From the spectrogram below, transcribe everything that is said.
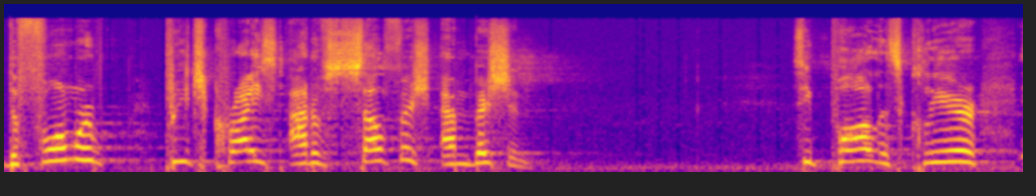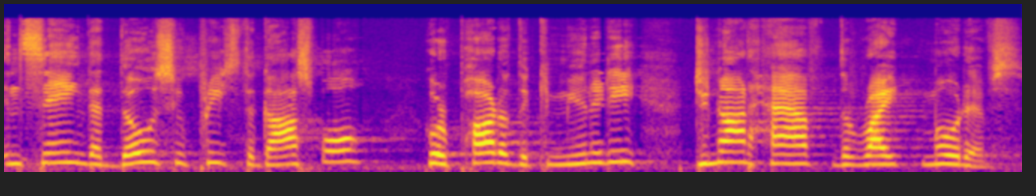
The former preach Christ out of selfish ambition. See, Paul is clear in saying that those who preach the gospel, who are part of the community, do not have the right motives.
